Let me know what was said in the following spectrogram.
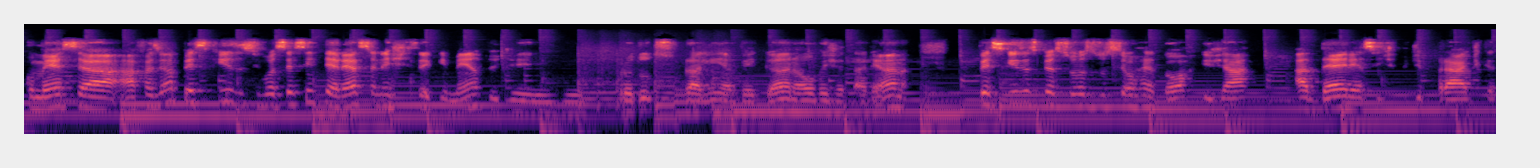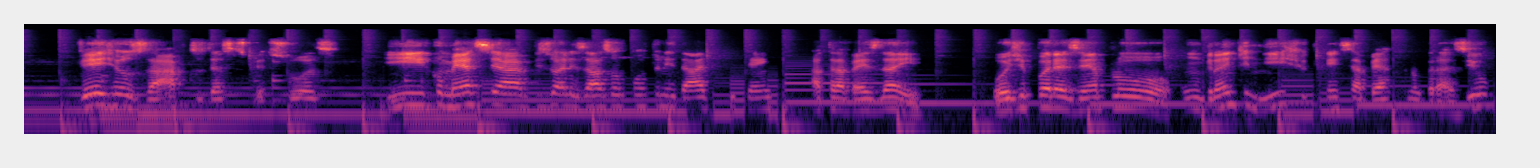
comece a, a, fazer uma pesquisa. Se você se interessa neste segmento de, de produtos para a linha vegana ou vegetariana, pesquise as pessoas do seu redor que já aderem a esse tipo de prática, veja os hábitos dessas pessoas e comece a visualizar as oportunidades que tem através daí. Hoje, por exemplo, um grande nicho que tem se aberto no Brasil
